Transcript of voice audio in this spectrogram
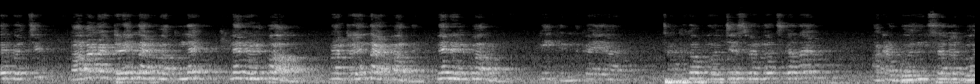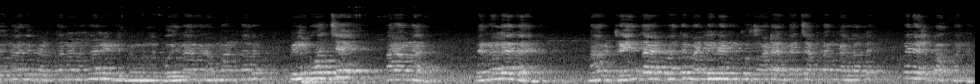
దగ్గరికి వచ్చి నాన్న నా ట్రైన్ దాటిపోతుంది నేను వెళ్ళిపోవాలి. నా ట్రైన్ దాటిపోద్ది నేను వెళ్ళిపోను నీకు ఎందుకయ్యా చక్కగా భోజనం చేసి వెళ్ళొచ్చు కదా. అక్కడ భోజనశాలలో భోజనాన్ని పెడతానన్నారు వీళ్ళు మిమ్మల్ని భోజనానికి రమ్మంటున్నారు వీళ్ళు పోంచే అని అన్నారు. వినలేదు ఆయన. నాకు ట్రైన్ దాటిపోతే మళ్ళీ నేను ఇంకో చోట ఎంత చెప్పడానికి వెళ్ళాలి. నేను వెళ్ళిపోతున్నాను.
